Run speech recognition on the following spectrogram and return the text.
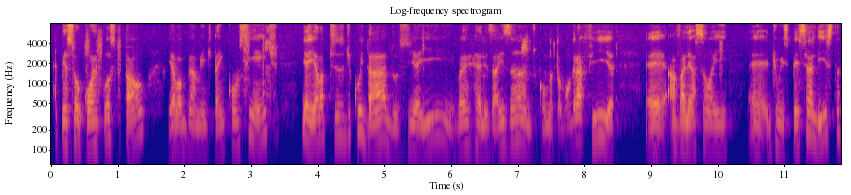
a pessoa corre para o hospital e ela, obviamente, está inconsciente e aí ela precisa de cuidados, e aí vai realizar exames, como a tomografia, é, avaliação aí é, de um especialista,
